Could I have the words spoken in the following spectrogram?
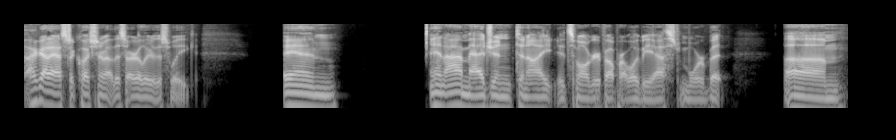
I got asked a question about this earlier this week, and and I imagine tonight at small group I'll probably be asked more, but um,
